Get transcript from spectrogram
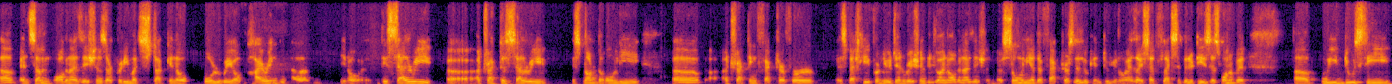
Uh, and some organizations are pretty much stuck in an old way of hiring. Uh, you know, the salary, uh, attractive salary, is not the only uh, attracting factor for especially for new generation to join organization. There's so many other factors they look into. You know, as I said, flexibility is just one of it. Uh, we do see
